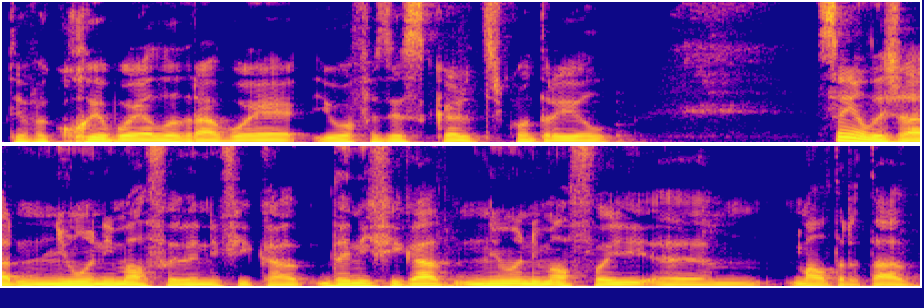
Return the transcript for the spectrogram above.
Teve a correr boé, a ladrar boé, eu a fazer skirts contra ele. Sem aleijar, nenhum animal foi danificado, danificado nenhum animal foi um, maltratado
